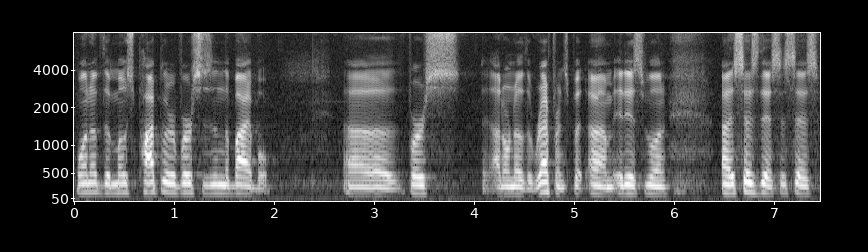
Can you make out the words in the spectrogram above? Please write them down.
One of the most popular verses in the Bible. Uh, verse, I don't know the reference, but um, it is one uh, it says this it says,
